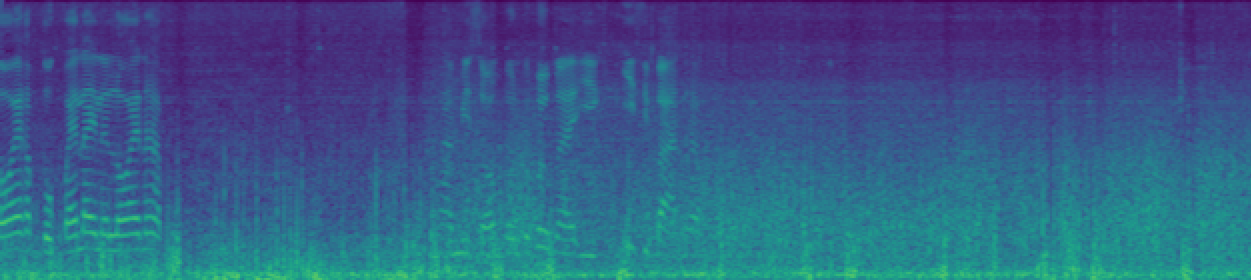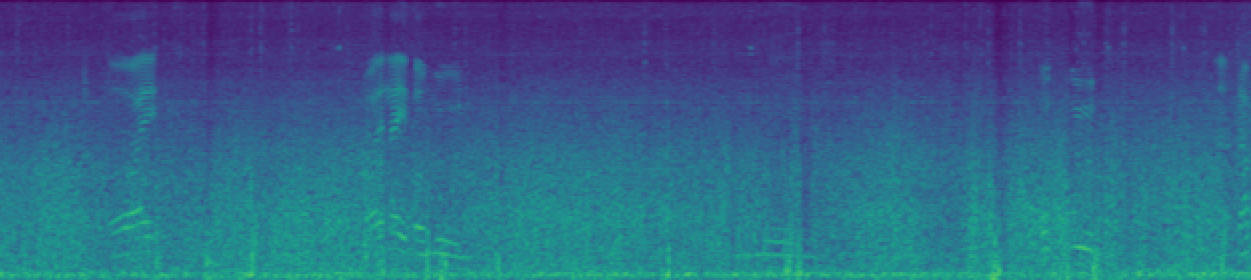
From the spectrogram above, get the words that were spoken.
ร้อยครับตกไปไล่ละร้อยนะครับ ถ้ามีสองคนก็เพิ่มมาอีก 20 บาทนะครับร้อยร้อยไร่ต่อมื่นหมื่นหกหมื่นนะครับ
